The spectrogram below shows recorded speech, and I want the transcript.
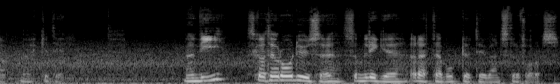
lagt merke til. Men vi skal til rådhuset, som ligger rett her borte til venstre for oss.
